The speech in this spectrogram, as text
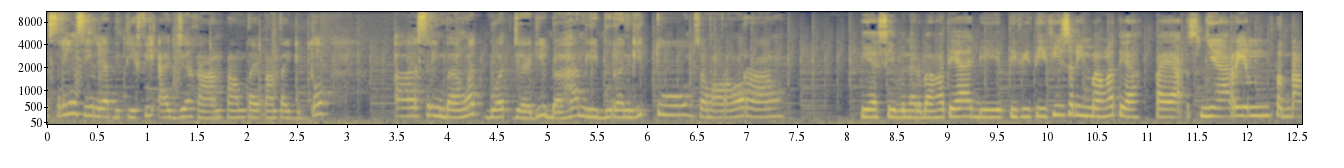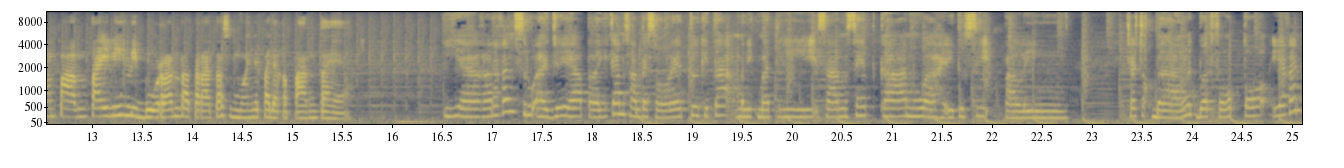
sering sih lihat di TV aja kan pantai-pantai gitu. eh, sering banget buat jadi bahan liburan gitu sama orang-orang. Iya sih bener banget ya di TV-TV sering banget ya kayak nyarin tentang pantai nih liburan rata-rata semuanya pada ke pantai ya. Iya, karena kan seru aja ya, apalagi kan sampai sore tuh kita menikmati sunset kan. Wah, itu sih paling cocok banget buat foto, ya kan?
